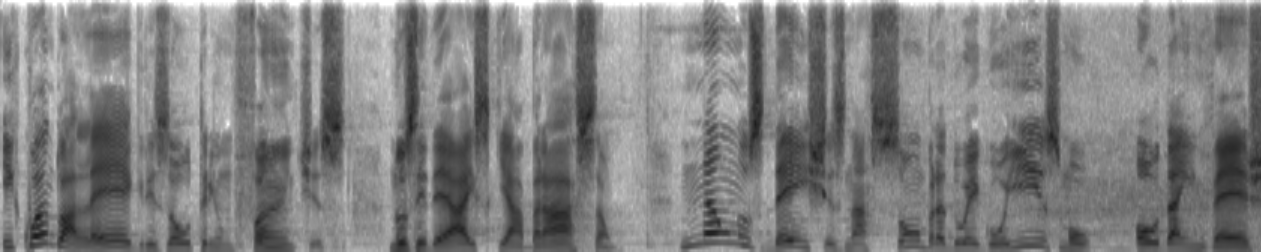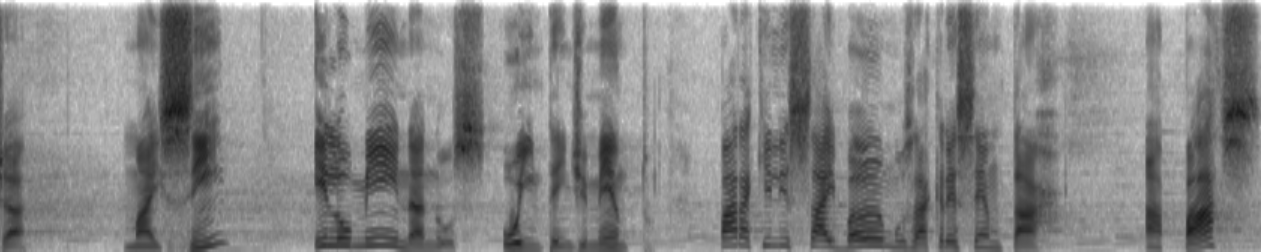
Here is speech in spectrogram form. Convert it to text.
E quando alegres ou triunfantes nos ideais que abraçam, não nos deixes na sombra do egoísmo ou da inveja, mas sim ilumina-nos o entendimento para que lhe saibamos acrescentar a paz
